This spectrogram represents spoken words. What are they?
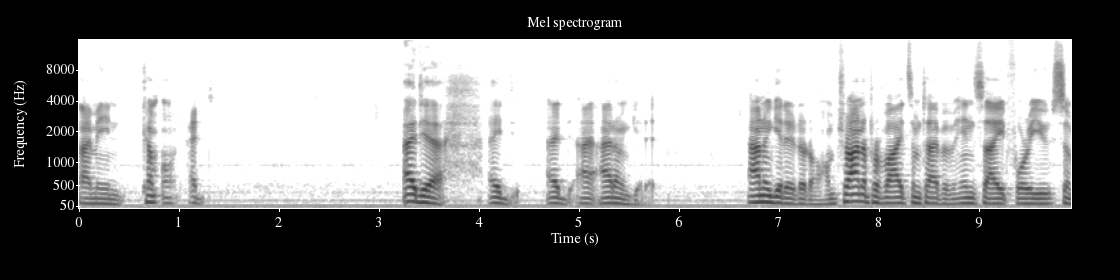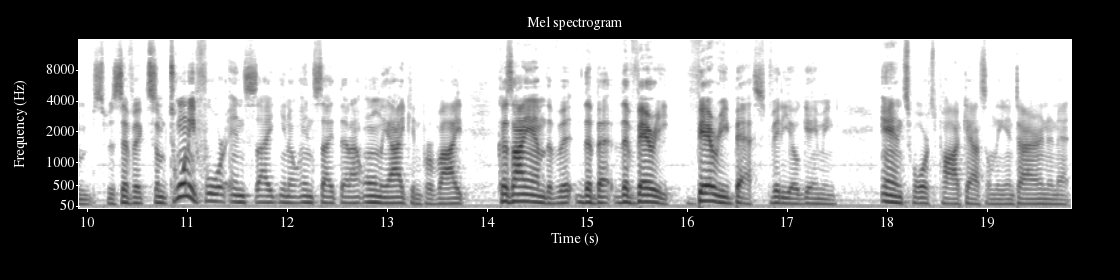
I mean, come on. I, I, uh, I, I, I don't get it. I don't get it at all. I'm trying to provide some type of insight for you, some specific, some 24 insight, you know, insight that I, only I can provide because I am the the the very very best video gaming and sports podcasts on the entire internet.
